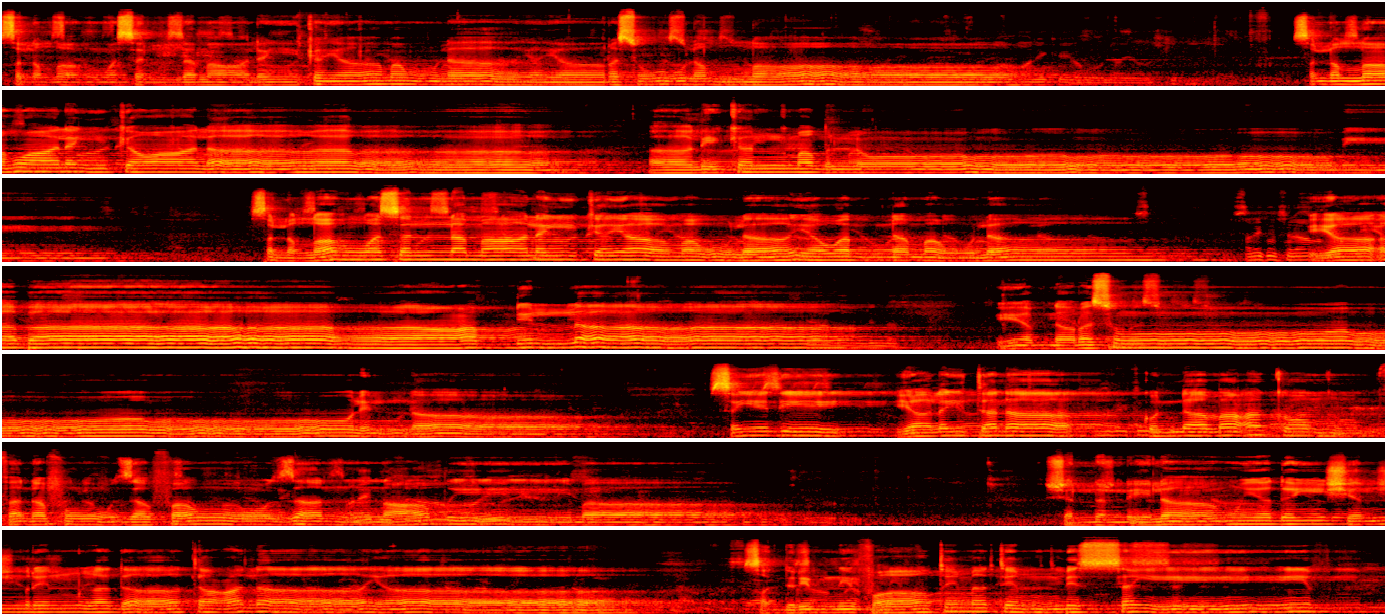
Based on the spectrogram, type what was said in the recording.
صلى الله وسلم عليك يا مولاي يا رسول الله. صلى الله عليك وعلى آلك المظلوم. صلى الله وسلم عليك يا مولاي وابن مولاي. يا أبا عبد الله. يا ابن رسول يا ليتنا كنا معكم فنفوز فوزا عظيما. شل الإله يدي شمر غداة علايا صدر ابن فاطمة بالسيف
